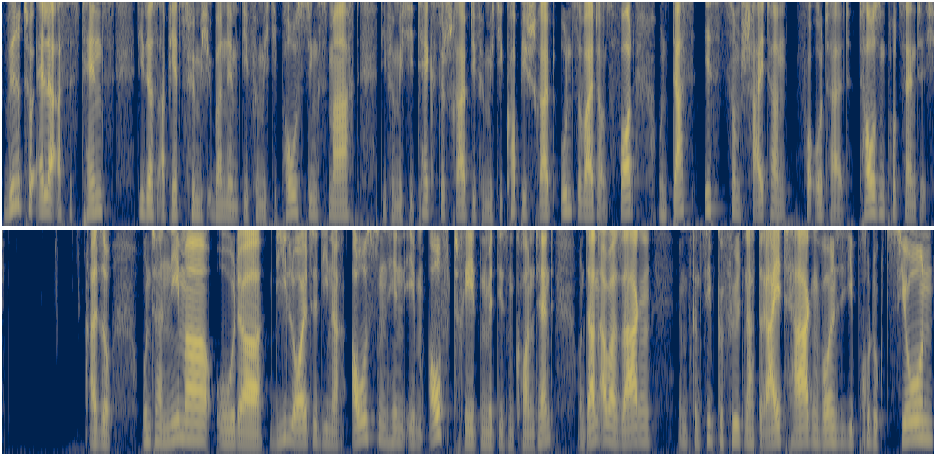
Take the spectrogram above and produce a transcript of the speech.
virtuelle Assistenz, die das ab jetzt für mich übernimmt, die für mich die Postings macht, die für mich die Texte schreibt, die für mich die Copy schreibt und so weiter und so fort. Und das ist zum Scheitern verurteilt, tausendprozentig. Also Unternehmer oder die Leute, die nach außen hin eben auftreten mit diesem Content und dann aber sagen, im Prinzip gefühlt nach drei Tagen wollen sie die Produktion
